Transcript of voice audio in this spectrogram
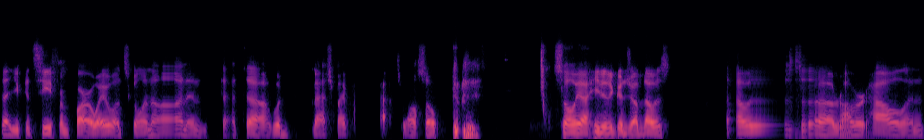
that you could see from far away what's going on and that uh, would match my as well. So, so yeah, he did a good job. That was that was uh, Robert Howell, and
